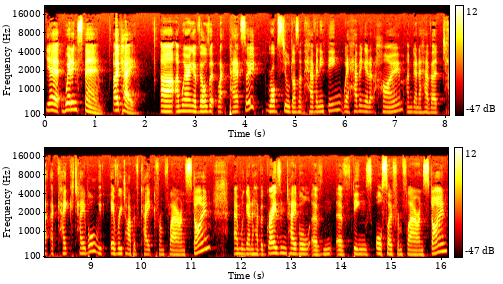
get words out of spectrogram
Yeah, wedding spam. Okay. Uh, I'm wearing a velvet black pantsuit. Rob still doesn't have anything. We're having it at home. I'm going to have a, a cake table with every type of cake from Flour and Stone, and we're going to have a grazing table of of things also from Flour and Stone,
